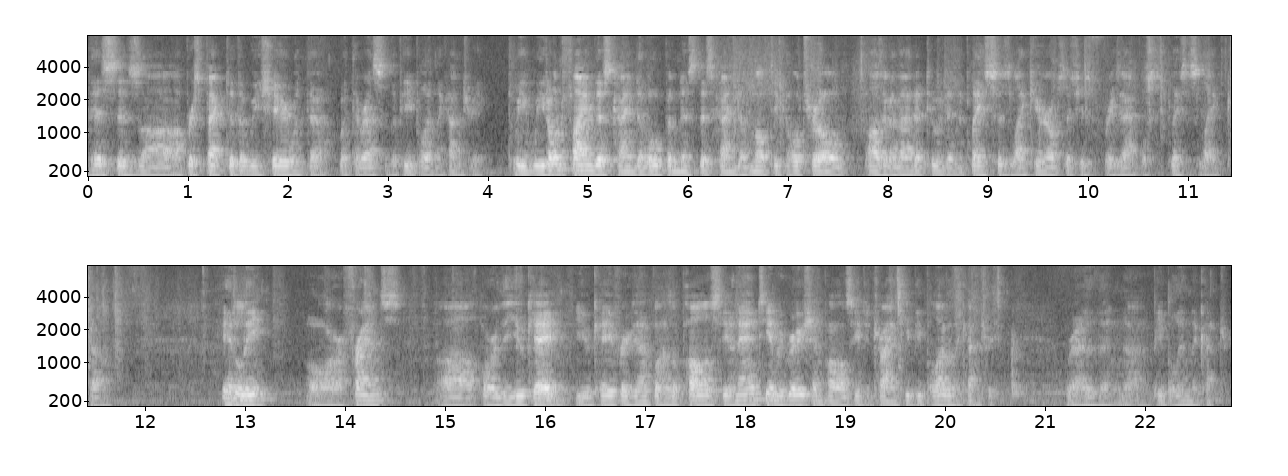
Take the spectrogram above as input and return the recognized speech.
this is uh, a perspective that we share with the with the rest of the people in the country. We, we don't find this kind of openness, this kind of multicultural positive attitude in places like Europe, such as, for example, places like uh, Italy or France uh, or the UK. The UK, for example, has a policy, an anti-immigration policy to try and keep people out of the country rather than uh, people in the country.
